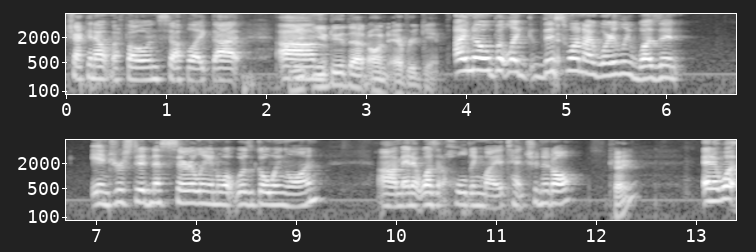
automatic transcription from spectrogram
checking out my phone, stuff like that. Um, you, you do that on every game. I know, but like this one, I really wasn't interested necessarily in what was going on, um, and it wasn't holding my attention at all. Okay. And it was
